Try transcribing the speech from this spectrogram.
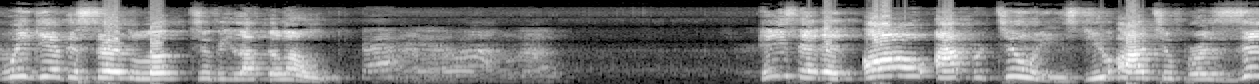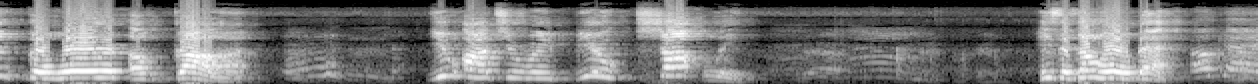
we give this certain look to be left alone. He said, in all opportunities, you are to present the word of God. You are to rebuke sharply. He said, don't hold back. Okay,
